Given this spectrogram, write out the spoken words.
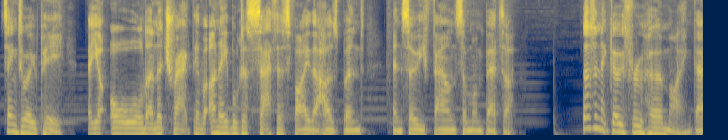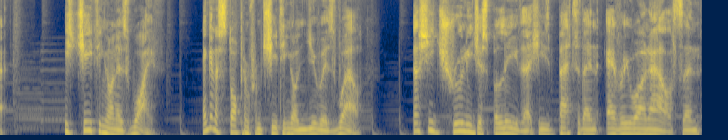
saying to OP that you're old, unattractive, unable to satisfy the husband, and so he found someone better. Doesn't it go through her mind that he's cheating on his wife? I'm going to stop him from cheating on you as well. Does she truly just believe that she's better than everyone else and,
